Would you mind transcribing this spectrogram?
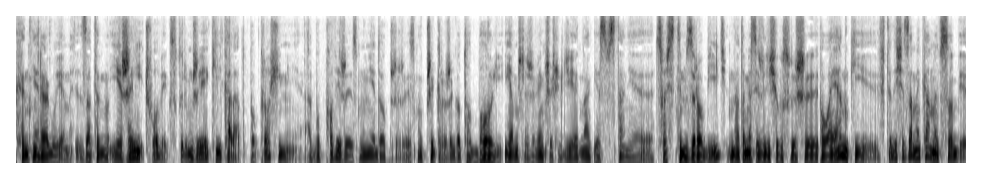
chętnie reagujemy. Zatem jeżeli człowiek, z którym żyje kilka lat, poprosi mnie albo powie, że jest mu niedobrze, że jest mu przykro, że go to boli, ja myślę, że większość ludzi jednak jest w stanie coś z tym zrobić. Natomiast jeżeli się usłyszy połajanki, wtedy się zamykamy w sobie.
